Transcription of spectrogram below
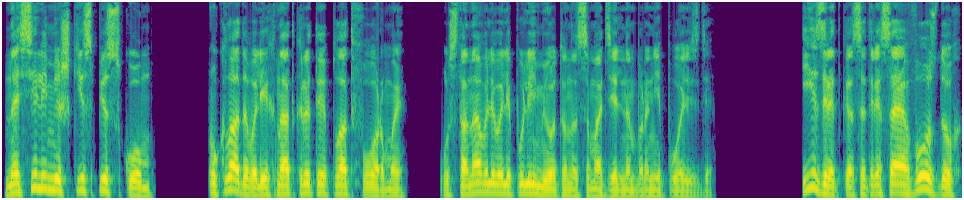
носили мешки с песком, укладывали их на открытые платформы, устанавливали пулеметы на самодельном бронепоезде. Изредка, сотрясая воздух,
